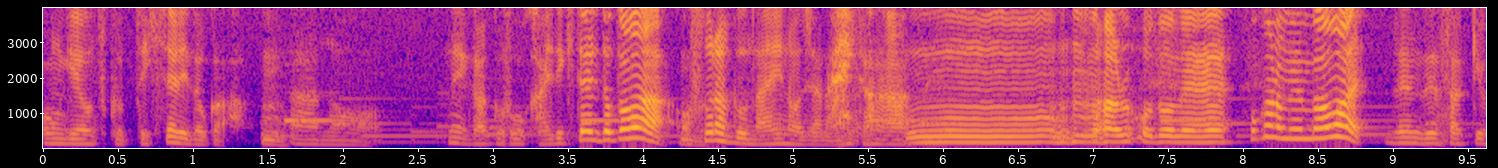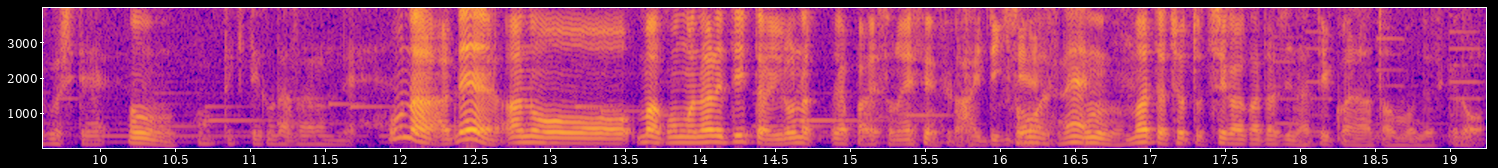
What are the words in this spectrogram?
う音源を作ってきたりとか、うん。あのね、楽譜を書いてきたりとかはうん。おそらくないのじゃないかなとう。んなるほどね。他のメンバーは全然作曲してうん。持ってきてくださるんで。ほんならね、あのーまあ、今後慣れていったらいろんなやっぱりそのエッセンスが入ってきて。そうですね。ん、またちょっと違う形になっていくかなとは思うんですけど。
